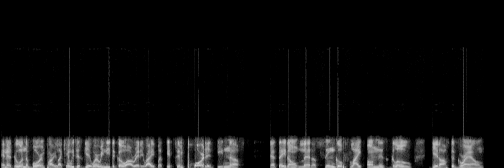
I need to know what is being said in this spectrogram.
and they're doing the boring part. You're like, can we just get where we need to go already, right? But it's important enough that they don't let a single flight on this globe get off the ground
